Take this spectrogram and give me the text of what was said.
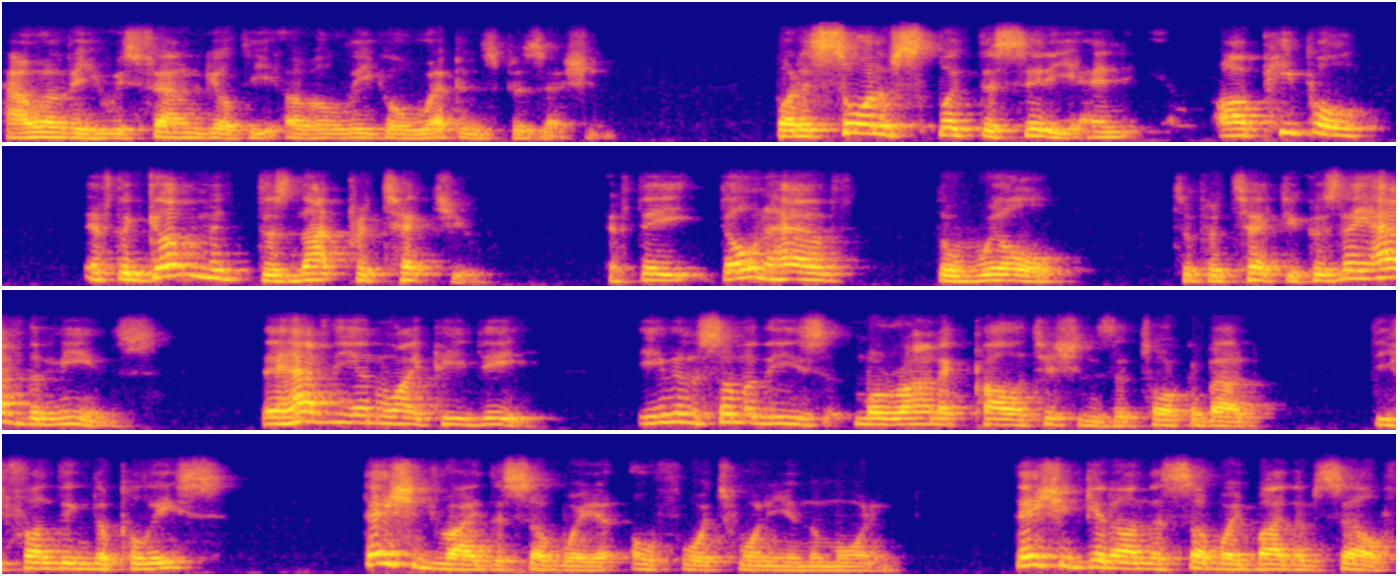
However, he was found guilty of illegal weapons possession. But it sort of split the city. And our people, if the government does not protect you, if they don't have the will to protect you, because they have the means, they have the NYPD. Even some of these moronic politicians that talk about defunding the police, they should ride the subway at 0420 in the morning. They should get on the subway by themselves.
